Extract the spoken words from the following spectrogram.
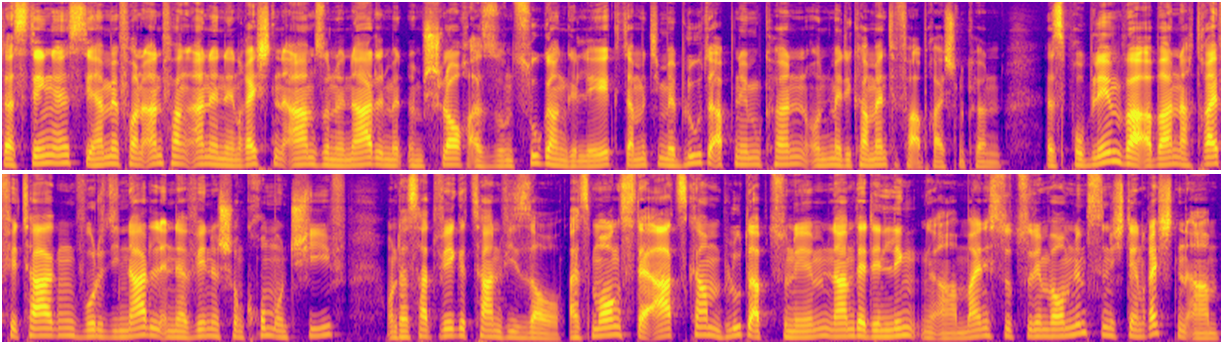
Das Ding ist, die haben mir von Anfang an in den rechten Arm so eine Nadel mit einem Schlauch, also so einen Zugang gelegt, damit die mir Blut abnehmen können und Medikamente verabreichen können. Das Problem war aber, nach drei, vier Tagen wurde die Nadel in der Vene schon krumm und schief und das hat wehgetan wie Sau. Als morgens der Arzt kam, Blut abzunehmen, nahm der den linken Arm. Meine ich so zu dem, warum nimmst du nicht den rechten Arm?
